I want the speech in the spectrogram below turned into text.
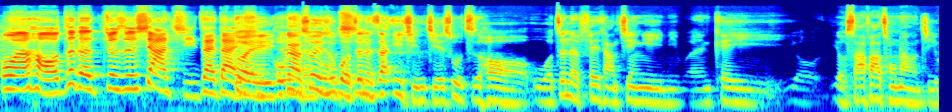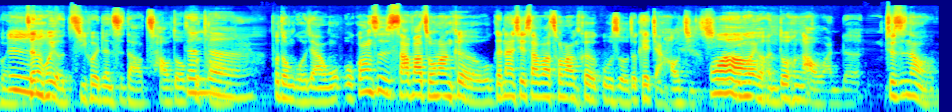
我们好，这个就是下集再带。对，我跟你讲，所以如果真的在疫情结束之后，我真的非常建议你们可以有有沙发冲浪的机会，真的会有机会认识到超多不同不同国家。我我光是沙发冲浪客，我跟那些沙发冲浪客的故事，我都可以讲好几集，哦。因为有很多很好玩的，就是那种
